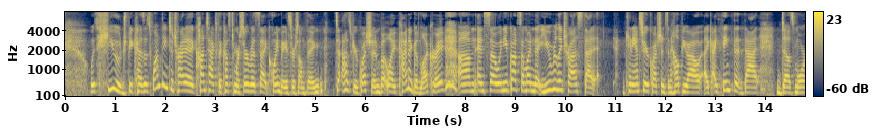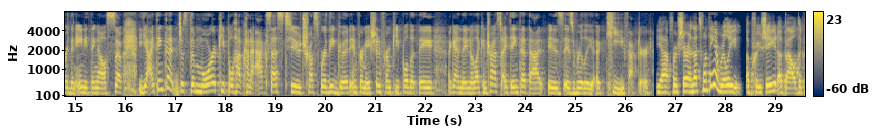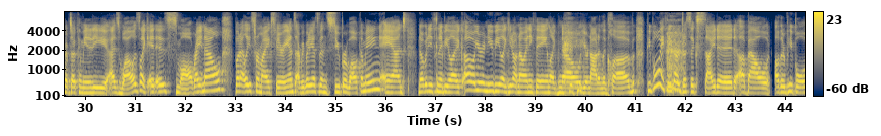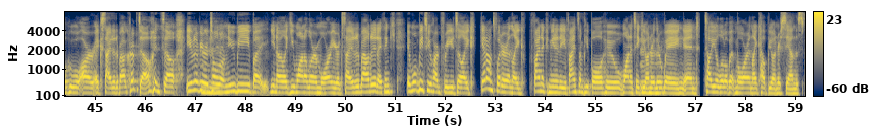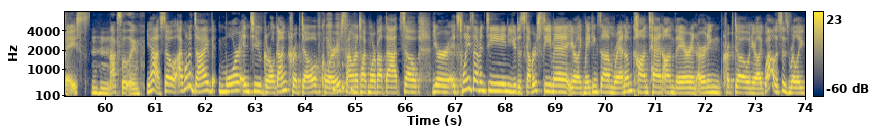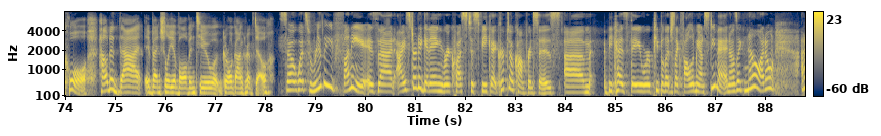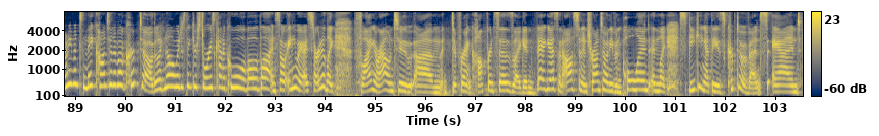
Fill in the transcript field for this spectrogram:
was huge because it's one thing to try to contact the customer service at Coinbase or something to ask your question, but like kind of good luck, right? Um, and so when you've got someone that you really trust that can answer your questions and help you out. Like I think that that does more than anything else. So yeah, I think that just the more people have kind of access to trustworthy, good information from people that they again they know, like, and trust. I think that that is is really a key factor. Yeah, for sure. And that's one thing I really appreciate about the crypto community as well. Is like it is small right now, but at least from my experience, everybody has been super welcoming, and nobody's going to be like, "Oh, you're a newbie, like you don't know anything." Like, no, you're not in the club club. People, I think, are just excited about other people who are excited about crypto. And so, even if you're mm-hmm. a total newbie, but you know, like you want to learn more, you're excited about it, I think it won't be too hard for you to like get on Twitter and like find a community, find some people who want to take you mm-hmm. under their mm-hmm. wing and tell you a little bit more and like help you understand the space. Mm-hmm. Absolutely. Yeah. So, I want to dive more into Girl Gone Crypto, of course. I want to talk more about that. So, you're, it's 2017, you discover Steemit, you're like making some random content content on there and earning crypto and you're like, wow, this is really cool. How did that eventually evolve into Girl Gone Crypto? So, what's really funny is that I started getting requests to speak at crypto conferences. Um, because they were people that just like followed me on Steemit. And I was like, no, I don't, I don't even make content about crypto. They're like, no, we just think your story's kind of cool, blah, blah, blah. And so anyway, I started like flying around to um, different conferences like in Vegas and Austin and Toronto and even Poland and like speaking at these crypto events. And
